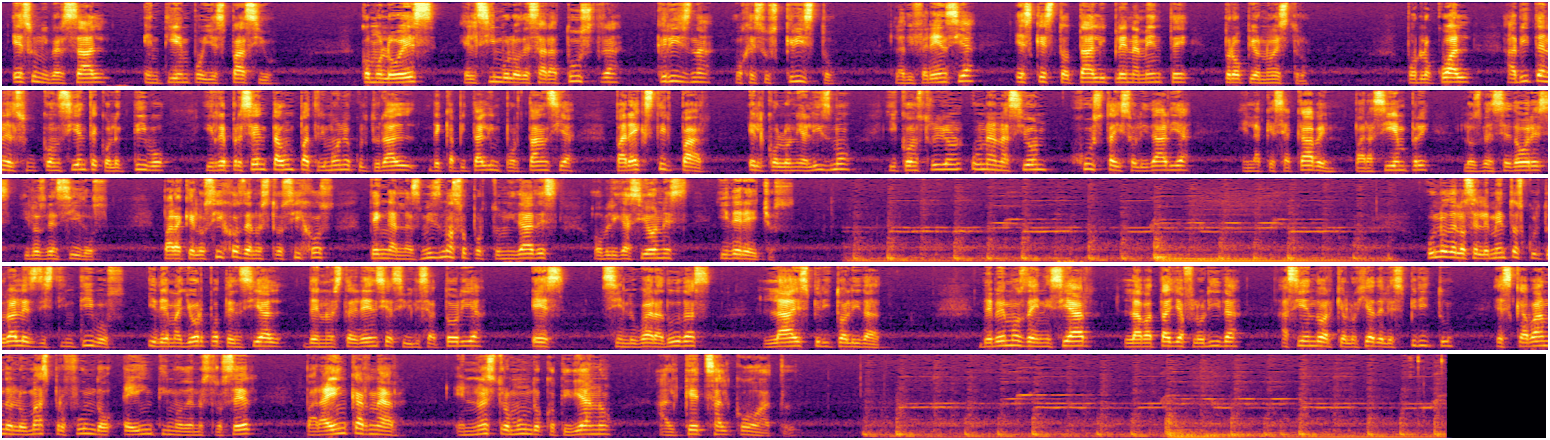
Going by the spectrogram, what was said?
es universal en tiempo y espacio, como lo es el símbolo de Zaratustra, Krishna o Jesucristo. La diferencia es que es total y plenamente propio nuestro, por lo cual habita en el subconsciente colectivo y representa un patrimonio cultural de capital importancia para extirpar el colonialismo y construir una nación justa y solidaria en la que se acaben para siempre los vencedores y los vencidos, para que los hijos de nuestros hijos tengan las mismas oportunidades, obligaciones y derechos. Uno de los elementos culturales distintivos y de mayor potencial de nuestra herencia civilizatoria es, sin lugar a dudas, la espiritualidad. Debemos de iniciar la batalla florida haciendo arqueología del espíritu, excavando en lo más profundo e íntimo de nuestro ser para encarnar en nuestro mundo cotidiano al Quetzalcoatl.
